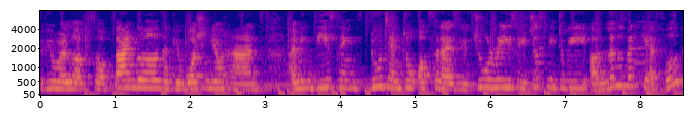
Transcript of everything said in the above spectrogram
If you wear lots of bangles if you're washing your hands I mean these things do tend to oxidize your jewelry so you just need to be a little bit careful.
